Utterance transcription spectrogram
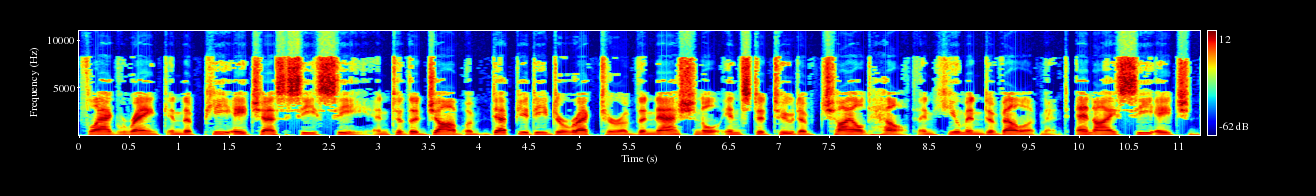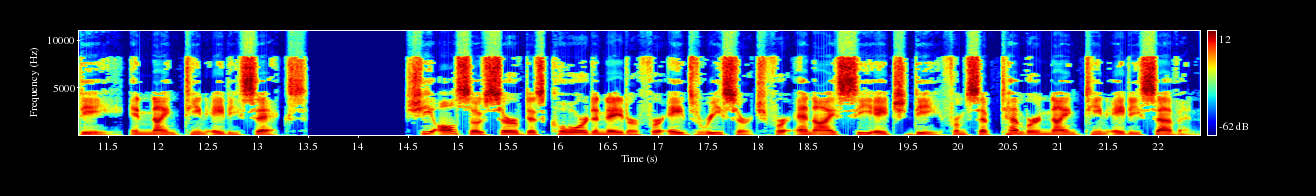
flag rank in the PHSCC and to the job of deputy director of the National Institute of Child Health and Human Development in 1986. She also served as coordinator for AIDS research for NICHD from September 1987.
